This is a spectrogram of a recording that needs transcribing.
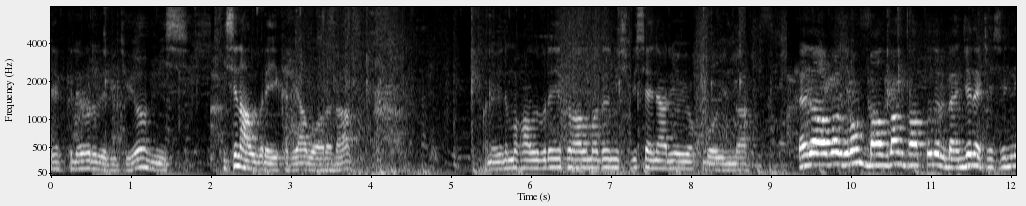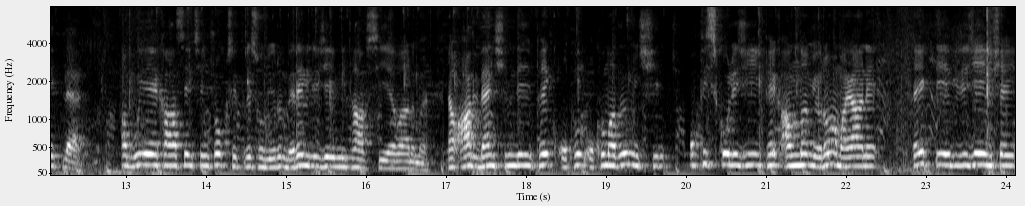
Left Clever da bitiyor. Mis. Kesin Hullbreaker ya bu arada. Hani benim o Hullbreaker almadığım hiçbir senaryo yok bu oyunda. Bedava Grom baldan tatlıdır bence de kesinlikle. Ama bu YKS için çok stres oluyorum. Verebileceğim bir tavsiye var mı? Ya abi ben şimdi pek okul okumadığım için o psikolojiyi pek anlamıyorum ama yani tek diyebileceğim şey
